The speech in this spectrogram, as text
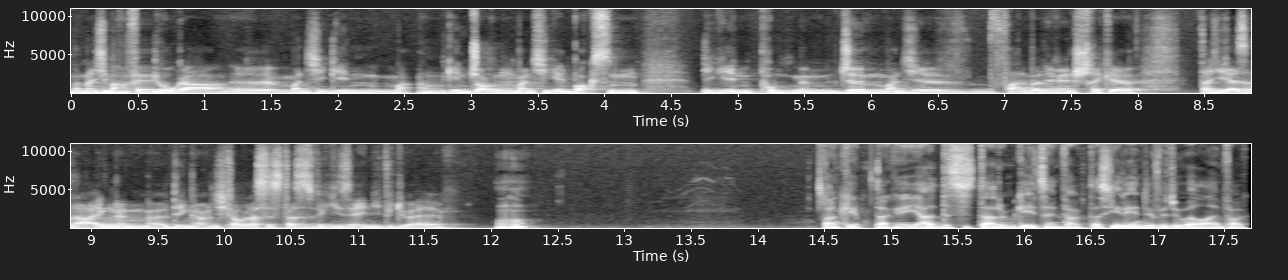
manche machen für Yoga, äh, manche gehen, machen, gehen joggen, manche gehen boxen, manche gehen pumpen im Gym, manche fahren über eine Rennstrecke. Da hat jeder seine eigenen äh, Dinge. Und ich glaube, das ist, das ist wirklich sehr individuell. Mhm. Danke, danke. Ja, das ist, darum geht es einfach, dass jeder individuell einfach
